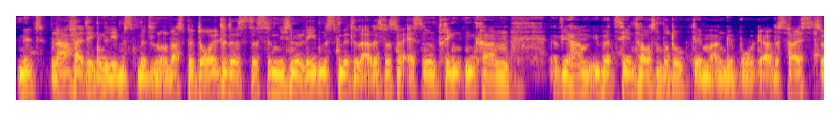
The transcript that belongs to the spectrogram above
mit nachhaltigen Lebensmitteln. Und was bedeutet das? Das sind nicht nur Lebensmittel, alles, was man essen und trinken kann. Wir haben über 10.000 Produkte im Angebot. Ja, das heißt,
